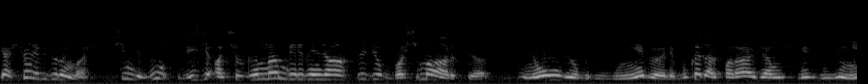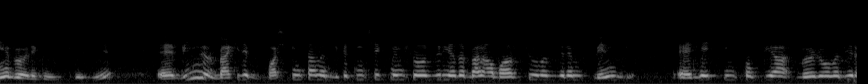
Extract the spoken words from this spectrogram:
Ya şöyle bir durum var. Şimdi bu dizi açıldığından beri beni rahatsız ediyor, başımı ağrıtıyor. Ne oluyor bu dizi, niye böyle? Bu kadar para harcanmış bir dizi niye böyle gözüküyor diye. Ee, bilmiyorum, belki de başka insanların dikkatini çekmemiş olabilir ya da ben abartıyor olabilirim. Benim elde ettiğim kopya böyle olabilir.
